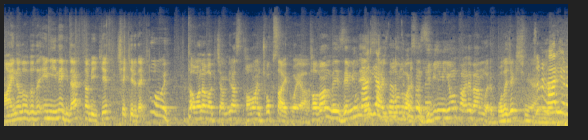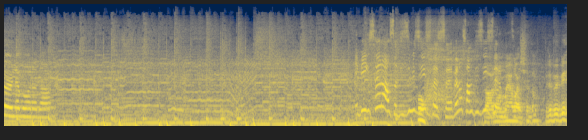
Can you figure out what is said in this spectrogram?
Aynalı odada en iyi ne gider? Tabii ki çekirdek. Oy! Tavana bakacağım. Biraz tavan çok psycho ya. Tavan ve zemin Bunlar en yer psycho olanı zaten baksana. öyle. Zibil milyon tane ben varım. Olacak iş mi yani? Değil mi? Her yer öyle bu arada. E bilgisayar alsa dizimizi Of. izlese. Ben olsam dizi izlerim Darlanmaya oturup. başladım. Bir de böyle bir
